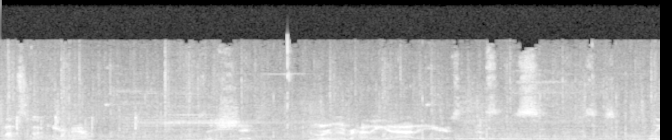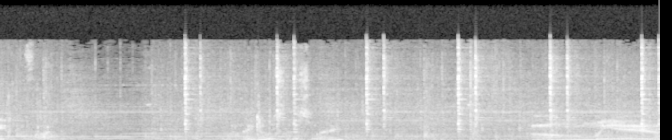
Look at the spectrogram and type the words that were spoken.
Am I stuck here now? This shit. I don't remember how to get out of here, so this is this is complete fuck. I think it was this way. Oh yeah,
